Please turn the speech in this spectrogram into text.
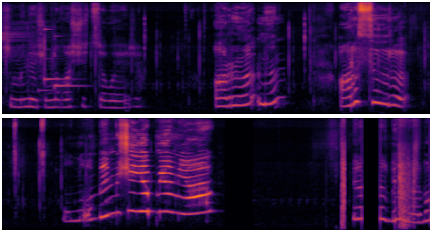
Kim bilir şimdi kaç litre koyacağım. Arının arı sığırı. Allah'ım ben bir şey yapmıyorum ya. Biraz benim var bak.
